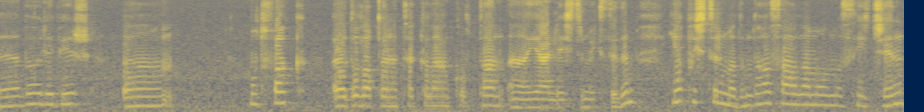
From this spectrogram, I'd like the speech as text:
e, böyle bir e, mutfak e, dolaplarına takılan kulptan e, yerleştirmek istedim. Yapıştırmadım. Daha sağlam olması için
